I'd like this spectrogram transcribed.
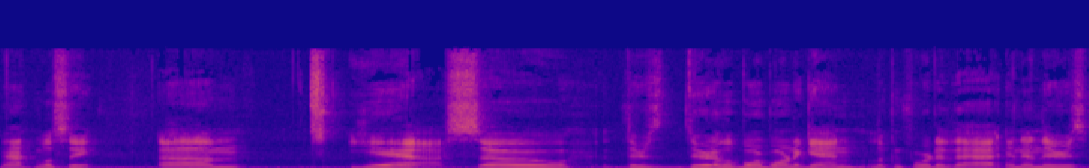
yeah, we'll see. Um, yeah, so there's Daredevil Born Born Again. Looking forward to that, and then there's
